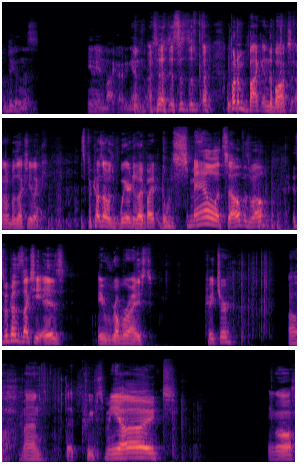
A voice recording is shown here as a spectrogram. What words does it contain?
i'm taking this alien back out again i put him back in the box and it was actually like it's because I was weirded out by it. The smell itself as well. It's because it actually is a rubberized creature. Oh man, that creeps me out. Oh.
